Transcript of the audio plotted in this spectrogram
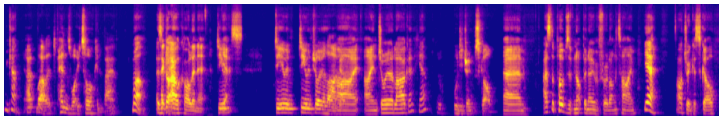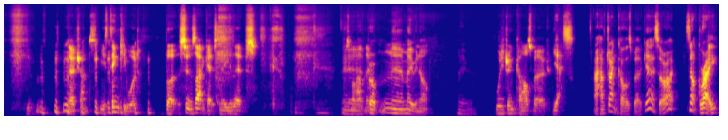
You can. Uh, well, it depends what you're talking about. Well, has it got alcohol in it? Do you- yes. Do you do you enjoy a lager? I I enjoy a lager. Yeah. Would you drink Skol? Um, as the pubs have not been open for a long time, yeah, I'll drink a Skol. No chance. You think you would, but as soon as that gets near your lips, It's not happening. prob- yeah, maybe not. Maybe. would you drink Carlsberg? Yes, I have drank Carlsberg. Yeah, it's all right. It's not great.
